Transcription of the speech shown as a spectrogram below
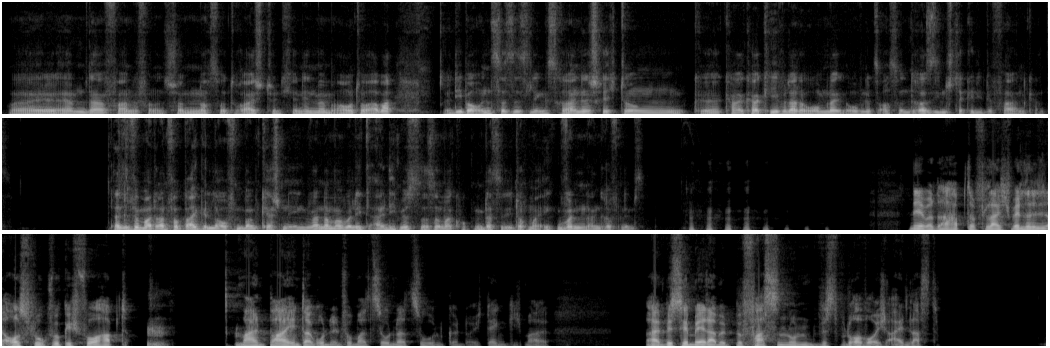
weil ähm, da fahren wir von uns schon noch so drei Stündchen hin mit dem Auto. Aber die bei uns, das ist linksrheinisch Richtung äh, Kalka, Kevela da oben. Da oben gibt es auch so eine Drasinenstrecke, die du fahren kannst. Da sind wir mal dran vorbeigelaufen beim Cashen irgendwann. Haben wir überlegt, eigentlich müsstest du das noch mal gucken, dass du die doch mal irgendwann in Angriff nimmst. Nee, aber da habt ihr vielleicht, wenn ihr den Ausflug wirklich vorhabt, mal ein paar Hintergrundinformationen dazu und könnt euch, denke ich mal, ein bisschen mehr damit befassen und wisst, worauf ihr euch einlasst.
